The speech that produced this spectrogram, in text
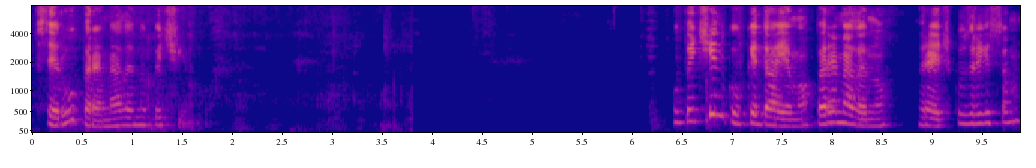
в сиру перемелену печінку. У печінку вкидаємо перемелену гречку з рисом.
